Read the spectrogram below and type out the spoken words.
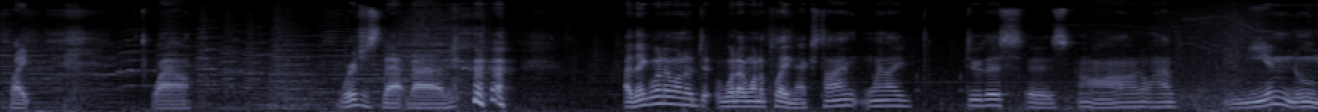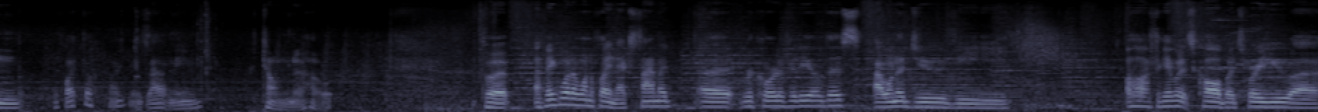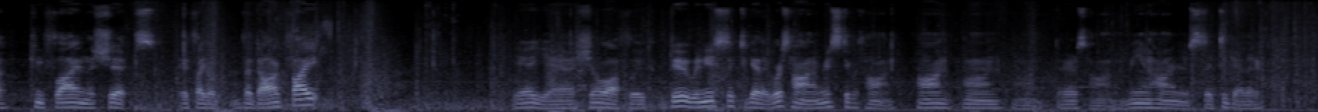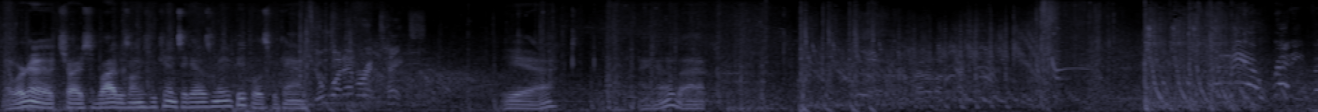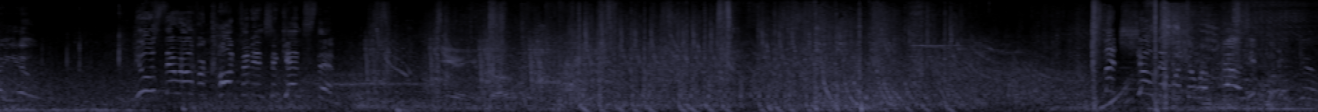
Like, wow. We're just that bad. I think what I want to do, what I want to play next time when I do this is, oh, I don't have Nien. What the fuck does that mean? I don't know. But I think what I want to play next time I uh, record a video of this, I want to do the. Oh, I forget what it's called, but it's where you uh, can fly in the ships. It's like a, the dog fight. Yeah, yeah, show off, Luke. Dude, we need to stick together. Where's Han? I'm gonna stick with Han. Han, Han, Han. There's Han. Me and Han are gonna stick together. And we're gonna try to survive as long as we can, take out as many people as we can. Do whatever it takes. Yeah. I know that. We're ready for you. Use their overconfidence against them. Here you go. Let's show them what the rebellion can do.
